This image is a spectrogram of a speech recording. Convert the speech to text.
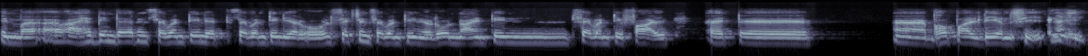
in my I have been there in 17 at 17 year old, 16, 17 year old, 1975 at uh, uh, Bhopal DMC.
